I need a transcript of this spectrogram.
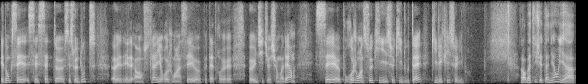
Et donc c'est ce doute, en cela il rejoint assez peut-être une situation moderne, c'est pour rejoindre ceux qui, ceux qui doutaient qu'il écrit ce livre. Alors Baptiste Chétagnan, il y a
